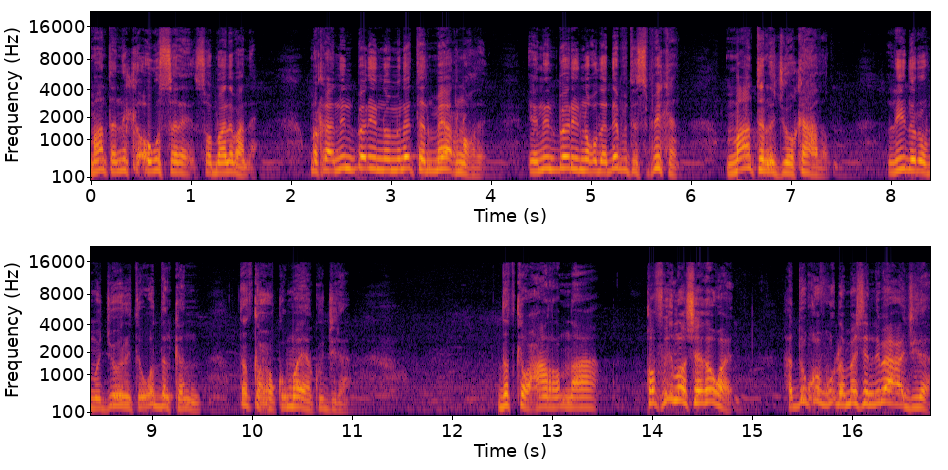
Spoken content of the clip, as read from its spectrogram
Maanta ninka ugu sare soomaali baan ah marka nin beri nominated mayor noqday iyo nin beri noqday deputy speaker maanta la joogo ka hadal leader of majority waddankan dadka xukumaya ku jira. Dadka waxaan rabnaa qofka in loo sheega waay. Hadduu qofku dha meeshan libaaxa jira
